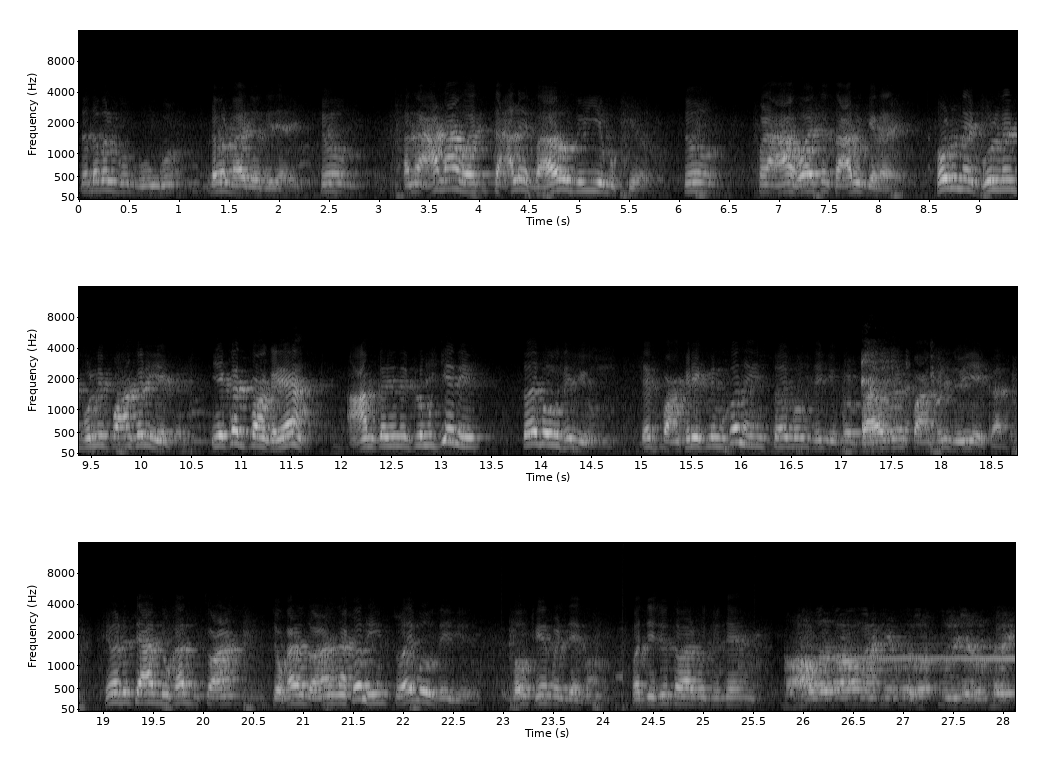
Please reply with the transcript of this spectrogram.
તો ડબલ ડબલ ફાયદો થઈ જાય. તો અને આ ના હોય, તો ચાલે. ભાવ જોઈએ મુખ્ય. તો પણ આ હોય તો સારું કહેવાય. થોડું નહીં, ભૂલ નહીં ફૂલની પાંખડી એક. એક જ પાંખડી, હા. આમ કરીને એટલું મૂકીએ ને, તોય બહુ થઈ ગયું. એક પાંખડી એકલી મૂકો ને તોય બહુ થઈ ગયું. પણ ભાવ જોડે પાંખડી જોઈએ એકાદ. છેવટે ચાર દુખા ચોખા દોણા નાખો ને તોય બહુ થઈ ગયું. બહુ ફેર પડી જાય એમાં. પછી શું તમારે પૂછ્યું છે? ભાવ બતાવવા માટે કોઈ વસ્તુની જરૂર ખરી?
